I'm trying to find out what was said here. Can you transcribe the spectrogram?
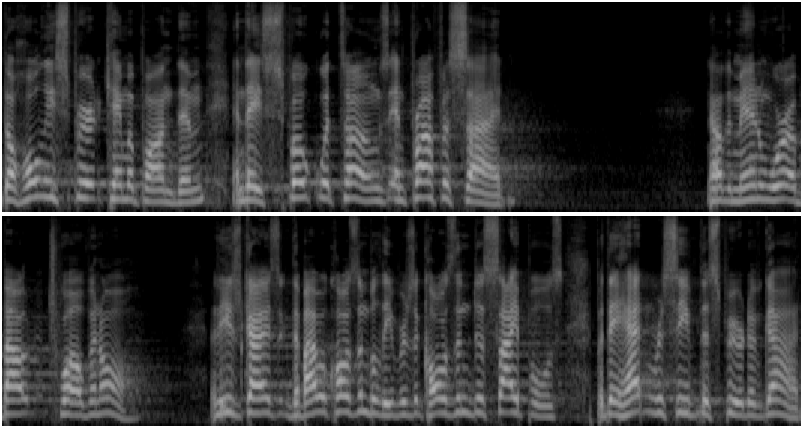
the Holy Spirit came upon them, and they spoke with tongues and prophesied. Now, the men were about 12 in all. And these guys, the Bible calls them believers, it calls them disciples, but they hadn't received the Spirit of God.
